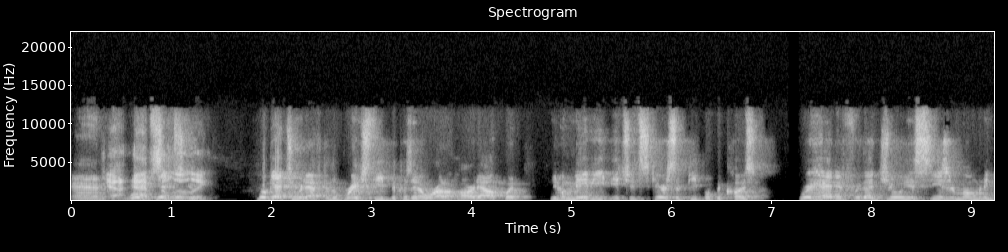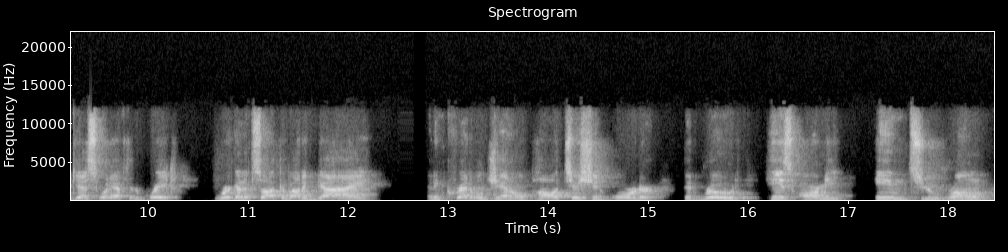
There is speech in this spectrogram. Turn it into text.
And yeah, we'll absolutely. We'll get to it after the break, Steve, because I know we're on a hard out, but you know maybe it should scare some people because we're headed for that Julius Caesar moment. And guess what? After the break, we're going to talk about a guy, an incredible general politician, orator that rode his army into Rome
